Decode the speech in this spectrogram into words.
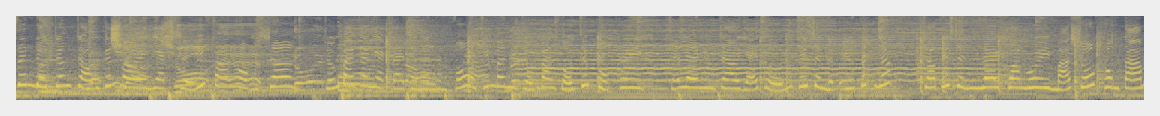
xin được trân trọng kính mời nhạc sĩ Phan Hồng Sơn, trưởng ban ca nhạc đài truyền hình thành phố Hồ Chí Minh, trưởng ban tổ chức cuộc thi sẽ lên trao giải thưởng thí sinh được yêu thích nhất cho thí sinh Lê Quang Huy mã số 08.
